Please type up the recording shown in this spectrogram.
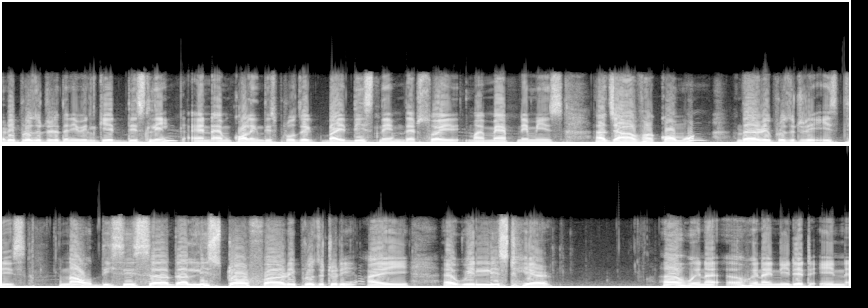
repository then you will get this link and I'm calling this project by this name. That's why my map name is Java common. The repository is this. Now this is the list of repository I will list here. uh, when I uh, when I need it in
